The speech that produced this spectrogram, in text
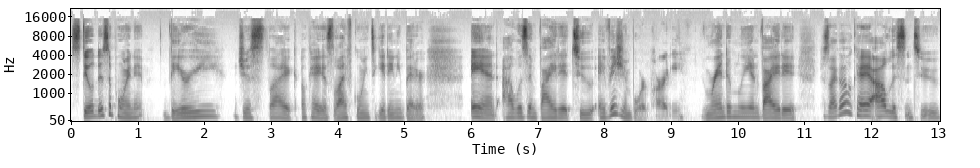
still disappointed, very just like, okay, is life going to get any better? And I was invited to a vision board party randomly invited. Just like, okay, I'll listen to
